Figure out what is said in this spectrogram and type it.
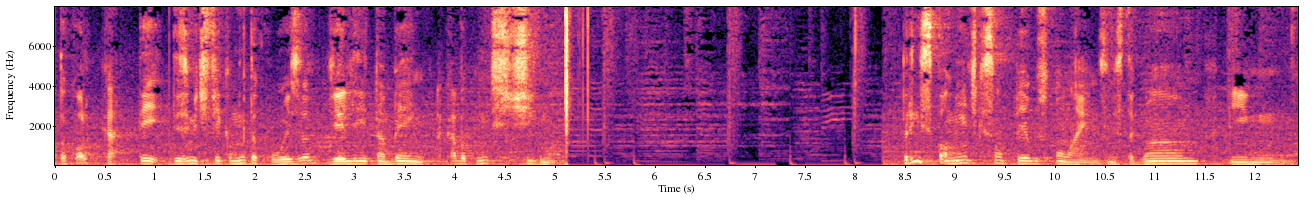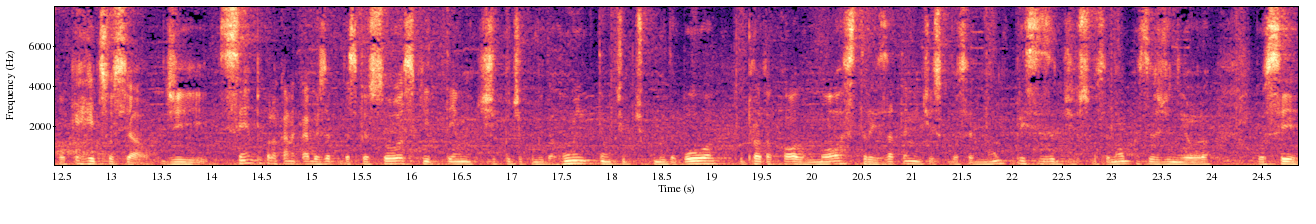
protocolo KT desmitifica muita coisa e ele também acaba com muito estigma. Principalmente que são pegos online, no Instagram, em qualquer rede social, de sempre colocar na cabeça das pessoas que tem um tipo de comida ruim, tem um tipo de comida boa. O protocolo mostra exatamente isso, que você não precisa disso, você não precisa de neura, você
